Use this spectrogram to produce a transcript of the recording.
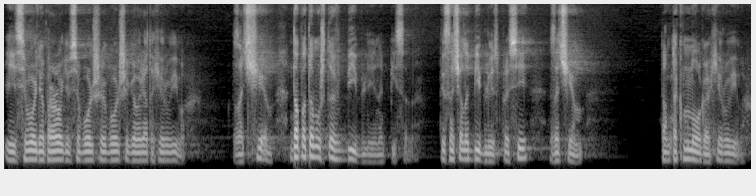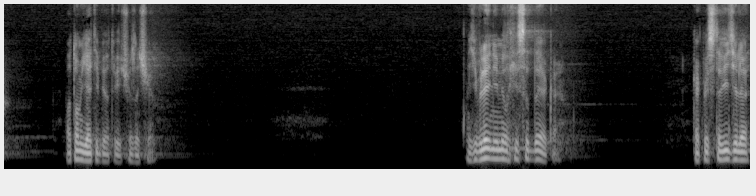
И сегодня пророки все больше и больше говорят о херувимах. Зачем? Да потому что в Библии написано. Ты сначала Библию спроси, зачем? Там так много о херувимах. Потом я тебе отвечу, зачем. Явление Мелхиседека, как представителя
